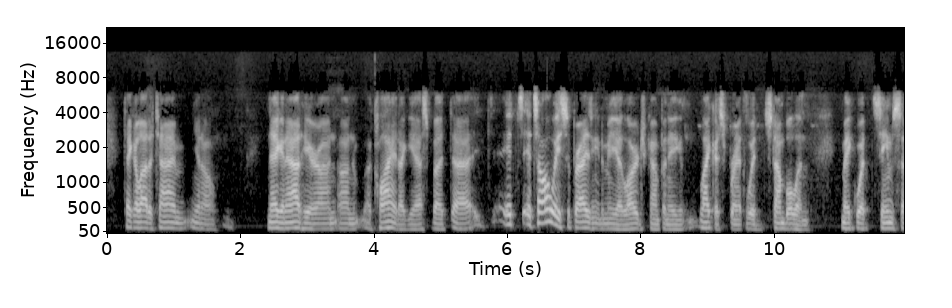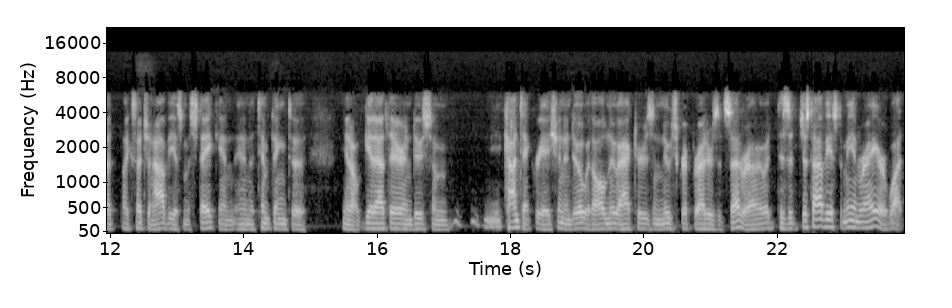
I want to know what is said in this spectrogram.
take a lot of time, you know, nagging out here on on a client, I guess. But uh, it's it's always surprising to me a large company like a Sprint would stumble and make what seems such, like such an obvious mistake in in attempting to, you know, get out there and do some content creation and do it with all new actors and new script writers, etc. Is it just obvious to me and Ray, or what?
